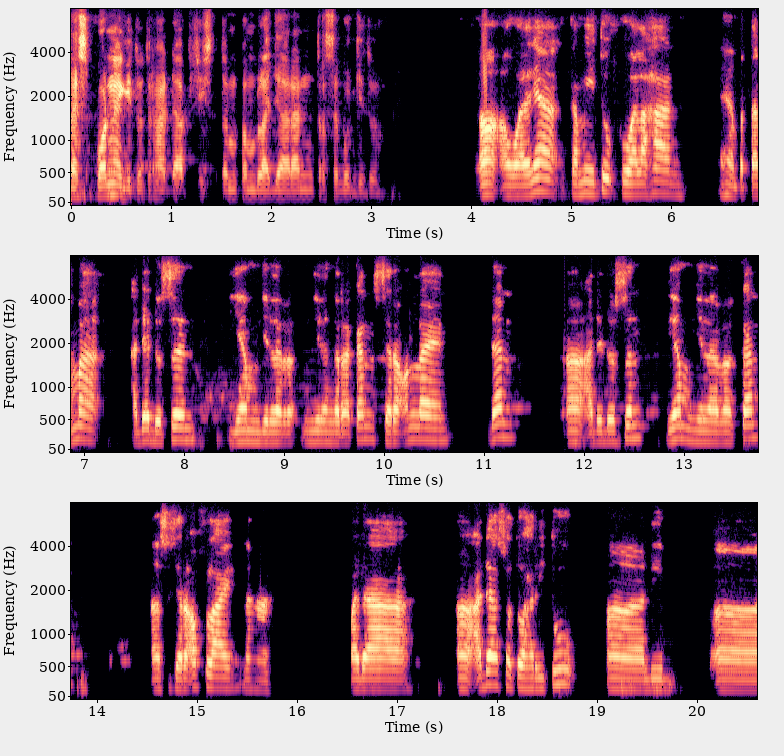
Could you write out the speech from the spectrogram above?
responnya gitu terhadap sistem pembelajaran tersebut gitu? Oh, awalnya kami itu kewalahan. Yang pertama ada dosen yang menyelenggarakan secara online dan uh, ada dosen yang menyelenggarakan uh, secara offline. Nah, pada uh, ada suatu hari itu uh, di uh,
